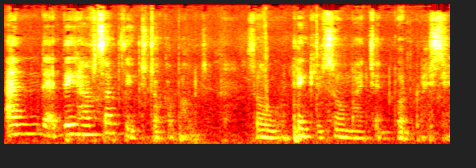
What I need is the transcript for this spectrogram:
and they have something to talk about. So thank you so much and God bless you.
